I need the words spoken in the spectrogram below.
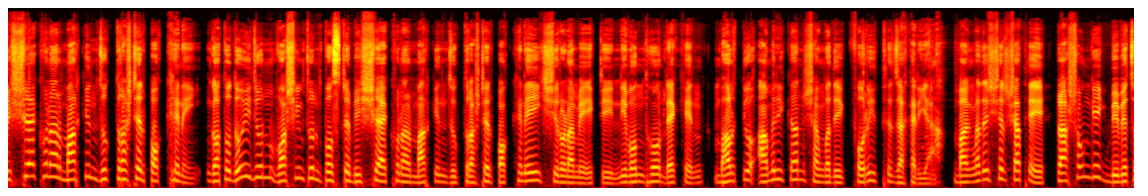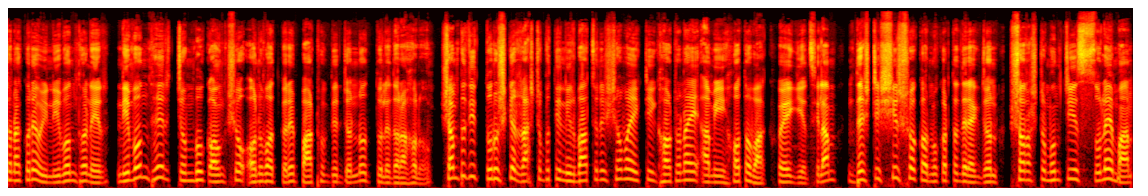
বিশ্ব এখন আর মার্কিন যুক্তরাষ্ট্রের পক্ষে নেই। গত দুই জুন ওয়াশিংটন পোস্টে বিশ্ব এখন আর মার্কিন যুক্তরাষ্ট্রের পক্ষে নেই শিরোনামে একটি নিবন্ধ লেখেন ভারতীয় আমেরিকান সাংবাদিক ফরিদ জাকারিয়া। বাংলাদেশের সাথে প্রাসঙ্গিক বিবেচনা করে ওই নিবন্ধনের, নিবন্ধের চম্বুক অংশ অনুবাদ করে পাঠকদের জন্য তুলে ধরা হলো। সম্প্রতি তুরস্কের রাষ্ট্রপতি নির্বাচনের সময় একটি ঘটনায় আমি হতবাক হয়ে গিয়েছিলাম। দেশটির শীর্ষ কর্মকর্তাদের একজন স্বরাষ্ট্রমন্ত্রী সুলেমান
